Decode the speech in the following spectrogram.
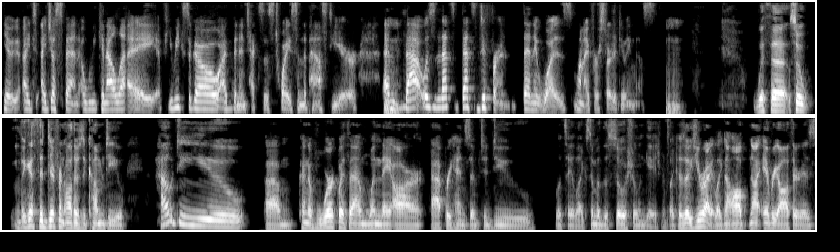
you know I, I just spent a week in la a few weeks ago. I've been in texas twice in the past year. And mm-hmm. that was that's that's different than it was when i first started doing this. Mm-hmm. with uh so i guess the different authors that come to you how do you um, kind of work with them when they are apprehensive to do let's say like some of the social engagements? Like because you're right like not all not every author is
